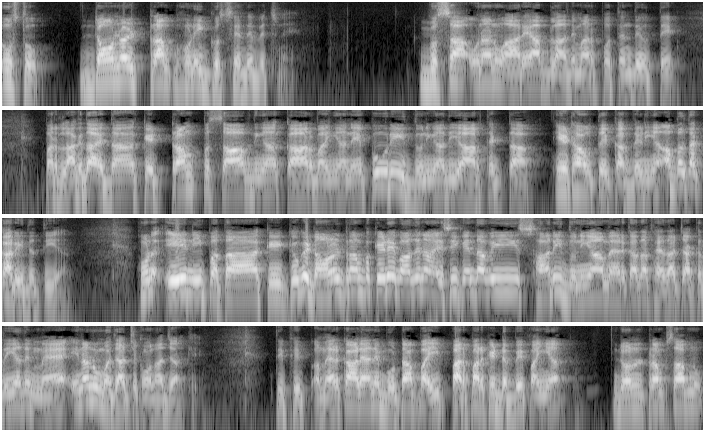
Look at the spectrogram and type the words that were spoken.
ਦੋਸਤੋ, ਡੋਨਲਡ ਟਰੰਪ ਹੁਣੀ ਗੁੱਸੇ ਦੇ ਵਿੱਚ ਨੇ। ਗੁੱਸਾ ਉਹਨਾਂ ਨੂੰ ਆ ਰਿਹਾ ਵਲਾਦੀਮੀਰ ਪੁਤਿਨ ਦੇ ਉੱਤੇ, ਪਰ ਲੱਗਦਾ ਇਦਾਂ ਕਿ ਟਰੰਪ ਸਾਹਿਬ ਦੀਆਂ ਕਾਰਵਾਈਆਂ ਨੇ ਪੂਰੀ ਦੁਨੀਆ ਦੀ ਆਰਥਿਕਤਾ ਹੇਠਾਂ ਉੱਤੇ ਕਰ ਦੇਣੀ ਆ, ਅੱਬਲ ਤੱਕ ਕਰ ਹੀ ਦਿੱਤੀ ਆ। ਹੁਣ ਇਹ ਨਹੀਂ ਪਤਾ ਕਿ, ਕਿਉਂਕਿ ਡੋਨਲਡ ਟਰੰਪ ਕਿਹੜੇ ਵਾਅਦੇ ਨਾਲ ਆਏ ਸੀ ਕਹਿੰਦਾ ਵੀ ਸਾਰੀ ਦੁਨੀਆ ਅਮਰੀਕਾ ਦਾ ਫਾਇਦਾ ਚੱਕਦੀ ਆ ਤੇ ਮੈਂ ਇਹਨਾਂ ਨੂੰ ਮਜ਼ਾ ਚਕਾਉਣਾ ਜਾ ਕੇ। ਤੇ ਫਿਰ ਅਮਰੀਕਾ ਵਾਲਿਆਂ ਨੇ ਵੋਟਾਂ ਭਾਈ ਭਰ ਭਰ ਕੇ ਡੱਬੇ ਪਾਈਆਂ ਡੋਨਲਡ ਟਰੰਪ ਸਾਹਿਬ ਨੂੰ।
